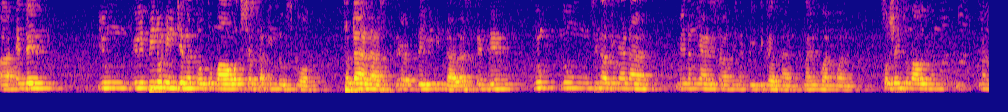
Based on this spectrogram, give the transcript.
Ah, and then, yung Filipino angel na to, tumawag siya sa in-laws ko sa Dallas. They, are, they live in Dallas. And then, nung, nung sinabi nga na may nangyari sa amin na critical na 911, so siya yung tumawag ng, ng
